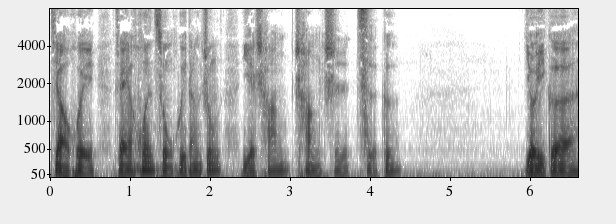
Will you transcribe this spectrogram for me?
教会在欢送会当中也常唱持此歌。有一个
